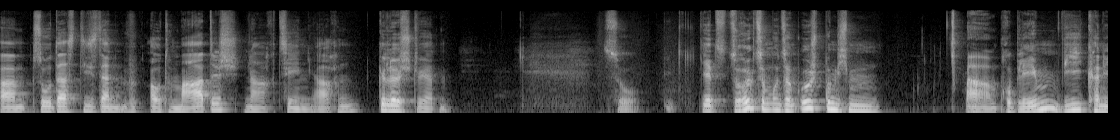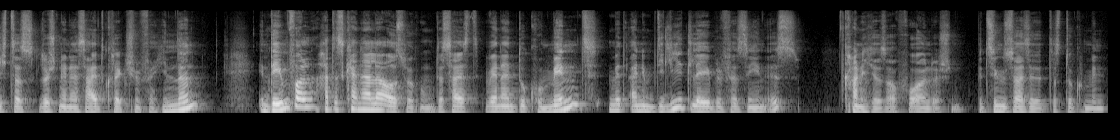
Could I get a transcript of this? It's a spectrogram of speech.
ähm, sodass diese dann automatisch nach 10 Jahren gelöscht werden. So, jetzt zurück zu unserem ursprünglichen äh, Problem. Wie kann ich das Löschen einer Site Collection verhindern? In dem Fall hat es keinerlei Auswirkungen. Das heißt, wenn ein Dokument mit einem Delete-Label versehen ist, kann ich es auch vorher löschen. Beziehungsweise das Dokument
